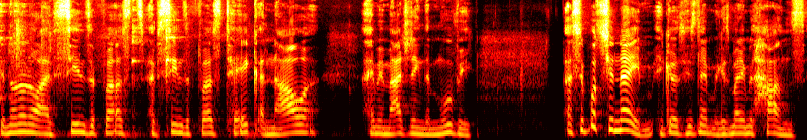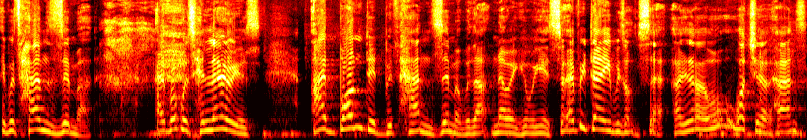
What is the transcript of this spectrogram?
"No, no, no. I've seen the first, I've seen the first take, and now I'm imagining the movie." I said, "What's your name?" He goes, "His name." Goes, "My name is Hans." It was Hans Zimmer, and what was hilarious, I bonded with Hans Zimmer without knowing who he is. So every day he was on set, I said, oh, "Watch out, Hans."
